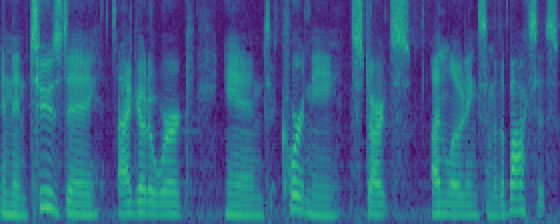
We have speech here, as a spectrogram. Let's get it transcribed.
and then Tuesday I go to work and Courtney starts unloading some of the boxes.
